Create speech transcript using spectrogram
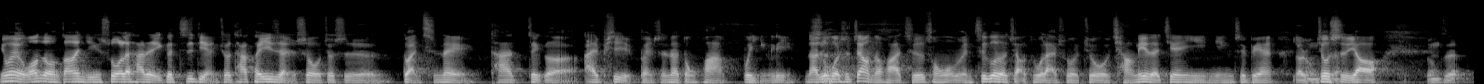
因为王总刚刚已经说了他的一个基点，就他可以忍受，就是短期内他这个 IP 本身的动画不盈利。那如果是这样的话，其实从我们机构的角度来说，就强烈的建议您这边要融资就是要融资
